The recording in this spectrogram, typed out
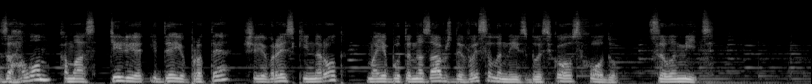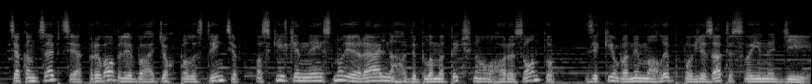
Загалом Хамас втілює ідею про те, що єврейський народ має бути назавжди виселений з Близького Сходу, силоміць. Ця концепція приваблює багатьох палестинців, оскільки не існує реального дипломатичного горизонту, з яким вони могли б пов'язати свої надії.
